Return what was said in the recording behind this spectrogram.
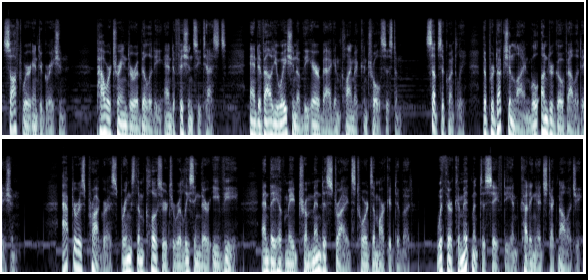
software integration, powertrain durability and efficiency tests, and evaluation of the airbag and climate control system. Subsequently, the production line will undergo validation. Aptera's progress brings them closer to releasing their EV, and they have made tremendous strides towards a market debut. With their commitment to safety and cutting-edge technology,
